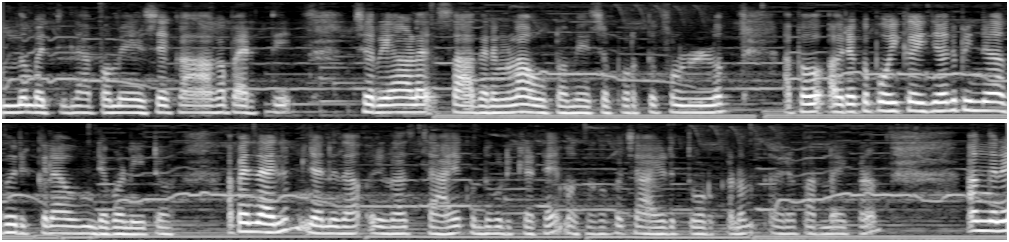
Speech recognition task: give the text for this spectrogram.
ഒന്നും പറ്റില്ല. അപ്പോൾ മേശയൊക്കെ ആകെ പരത്തി ചെറിയ ആളെ സാധനങ്ങളാവും കേട്ടോ മേശപ്പുറത്ത് ഫുള്ളും. അപ്പോൾ അവരൊക്കെ പോയി കഴിഞ്ഞാൽ പിന്നെ അതൊരിക്കലാവും എന്റെ പണി കേട്ടോ അപ്പോൾ എന്തായാലും ഞാനിതാ ഒരു ഗ്ലാസ് ചായ കൊണ്ട് കുടിക്കട്ടെ. മക്കൾക്കൊക്കെ ചായ എടുത്തു കൊടുക്കണം. അവരെ പറഞ്ഞയക്കണം. അങ്ങനെ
